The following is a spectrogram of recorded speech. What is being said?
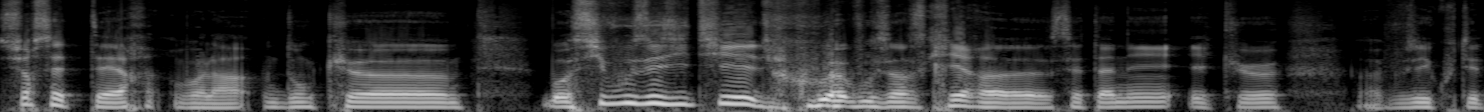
sur cette terre. Voilà, donc bon, si vous hésitiez du coup à vous inscrire cette année et que vous écoutez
